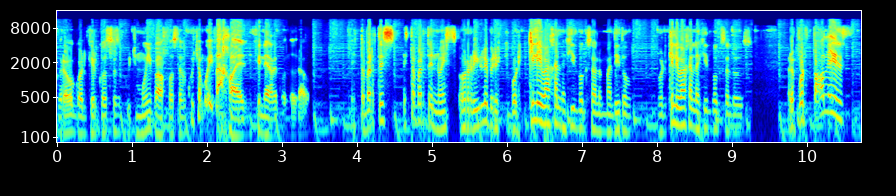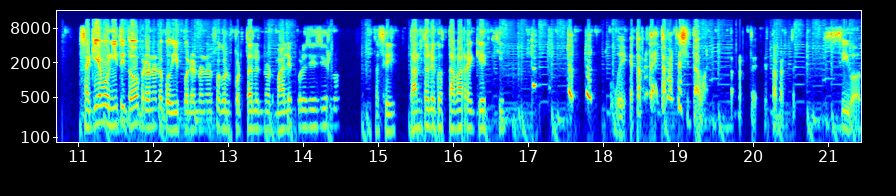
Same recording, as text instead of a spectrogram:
grabo cualquier cosa se escucha muy bajo. Se escucha muy bajo en general cuando grabo. Esta parte, es, esta parte no es horrible, pero es que ¿por qué le bajan la hitbox a los malditos? ¿Por qué le bajan la hitbox a los, portales? O sea, queda bonito y todo, pero no le podéis poner un alfa con los portales normales, por así decirlo. Así, tanto le costaba a esta parte, esta parte sí está buena. Esta parte, esta parte. Sigo.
